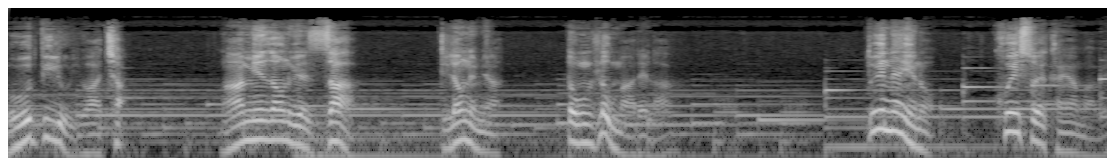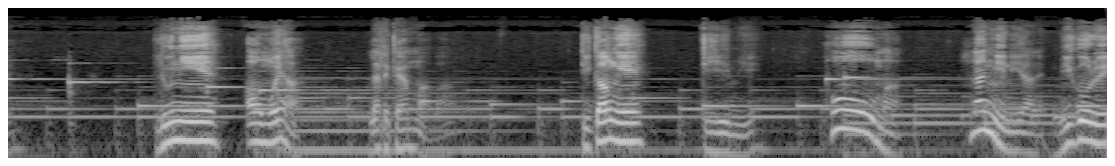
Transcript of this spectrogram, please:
မိုးတီးလို့ရွာချ ငါမြင်းဆောင်တွေရဲ့ဇာဒီလောက်နဲ့များတုံလှုပ်มาတဲ့လားသွေးနဲ့ရင်တော့ခွေးဆွဲခံရမှာပဲလူညီရင်အောင်မွဲဟာလက်တကမ်းမှာပါဒီကောင်းငင်ဒီရီမြေဟိုးမှာလှမ်းမြင်နေရတဲ့မိကိုတွေ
